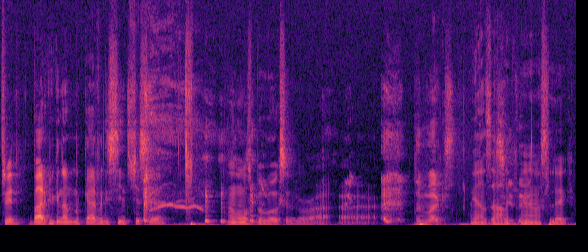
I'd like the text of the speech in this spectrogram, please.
twee baarkrukken aan elkaar voor die sintjes zo. En alles bewoog zo. De max. Ja, zalig. Ja, dat was leuk.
